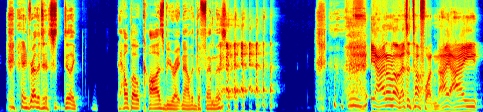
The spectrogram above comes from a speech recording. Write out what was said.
I'd rather just do, like help out Cosby right now than defend this. yeah, I don't know. That's a tough one. I, I,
